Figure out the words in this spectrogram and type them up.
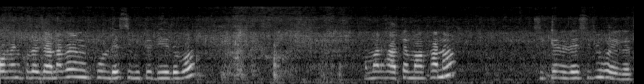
কমেন্ট করে জানাবেন, আমি ফুল রেসিপিটা দিয়ে দেবো। আমার হাতে মাখানো চিকেন রেসিপি হয়ে গেছে।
